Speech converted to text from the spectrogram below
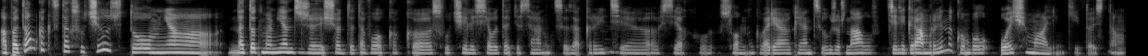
А потом как-то так случилось, что у меня на тот момент же еще до того, как э, случились все вот эти санкции, закрытие всех, условно говоря, глянцевых журналов, телеграм-рынок, он был очень маленький. То есть там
